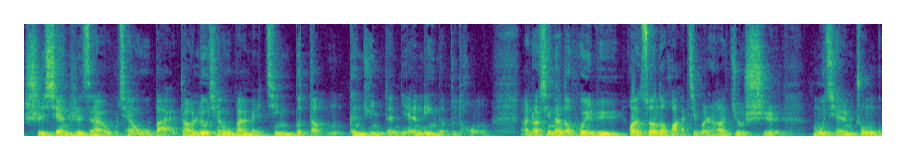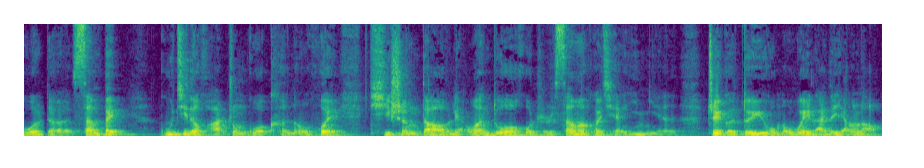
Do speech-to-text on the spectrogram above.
是限制在五千五百到六千五百美金不等，根据你的年龄的不同，按照现在的汇率换算的话，基本上就是目前中国的三倍。估计的话，中国可能会提升到两万多或者是三万块钱一年。这个对于我们未来的养老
